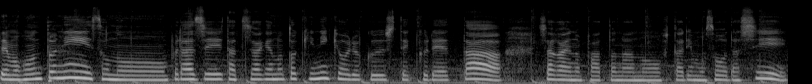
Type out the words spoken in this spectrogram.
でも本当にそのプラジ立ち上げの時に協力してくれた社外のパートナーのお二人もそうだし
